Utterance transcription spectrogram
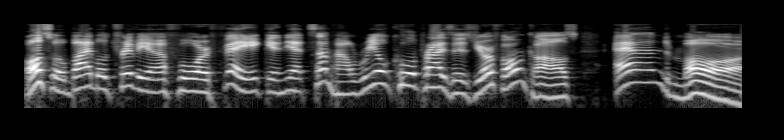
Also, Bible trivia for fake and yet somehow real cool prizes, your phone calls, and more.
